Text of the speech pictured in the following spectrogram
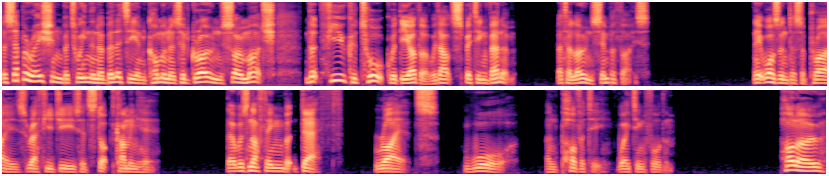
the separation between the nobility and commoners had grown so much that few could talk with the other without spitting venom, let alone sympathize. It wasn't a surprise refugees had stopped coming here. There was nothing but death, riots, war and poverty waiting for them. Hollow,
